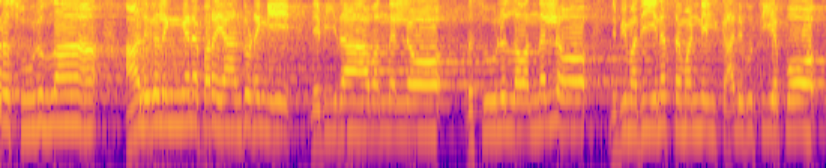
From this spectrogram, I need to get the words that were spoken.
റസൂലുള്ളാ. ആളുകൾ ഇങ്ങനെ പറയാൻ തുടങ്ങി. നബീദാ വന്നല്ലോ റസൂലുള്ള വന്നല്ലോ. നബി മദീനത്തെ മണ്ണിൽ കാലുകുത്തിയപ്പോ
